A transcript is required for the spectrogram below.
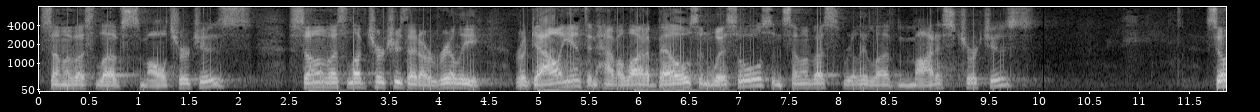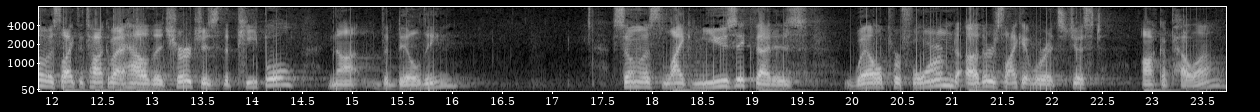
some of us love small churches, some of us love churches that are really regaliant and have a lot of bells and whistles, and some of us really love modest churches. Some of us like to talk about how the church is the people, not the building. Some of us like music that is well performed, others like it where it's just a cappella.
